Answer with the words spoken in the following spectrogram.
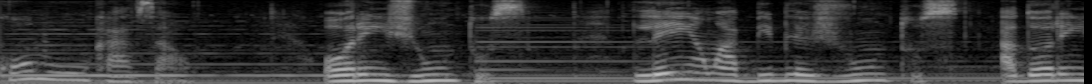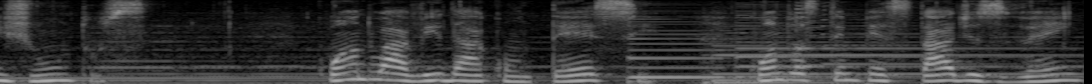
como um casal. Orem juntos, leiam a Bíblia juntos, adorem juntos. Quando a vida acontece, quando as tempestades vêm,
